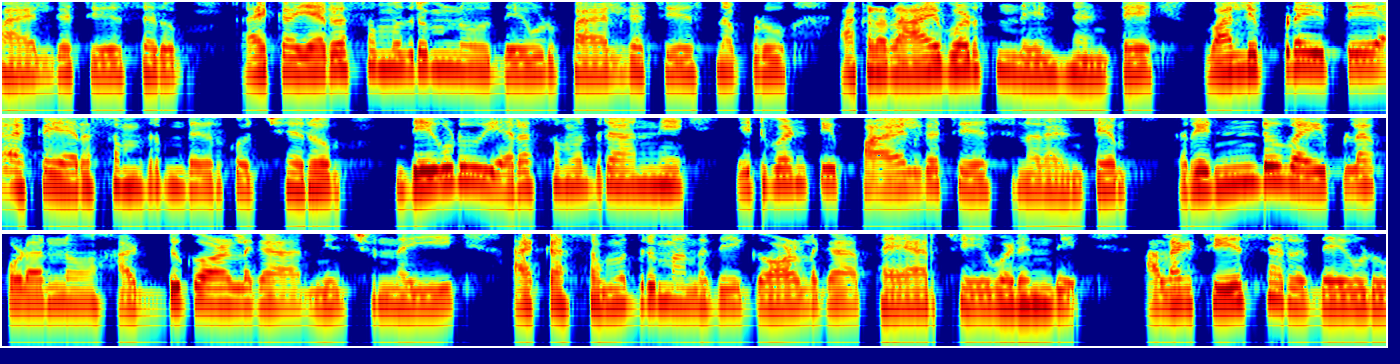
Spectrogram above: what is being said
పాయలుగా చేశారు. ఆ యొక్క ఎర్ర సముద్రంను దేవుడు పాయలుగా చేసినప్పుడు అక్కడ రాయబడుతుంది ఏంటంటే వాళ్ళు ఎప్పుడైతే ఆ యొక్క ఎర్ర సముద్రం దగ్గరకు వచ్చారో దేవుడు ఎర్ర సముద్రాన్ని ఎటువంటి పాయలుగా చేస్తున్నారంటే రెండు వైపులా కూడాను అడ్డుగోడలుగా నిల్చున్నాయి. ఆ యొక్క సముద్రం అన్నది గోడలుగా తయారు చేయబడింది. అలాగ చేశారు దేవుడు.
